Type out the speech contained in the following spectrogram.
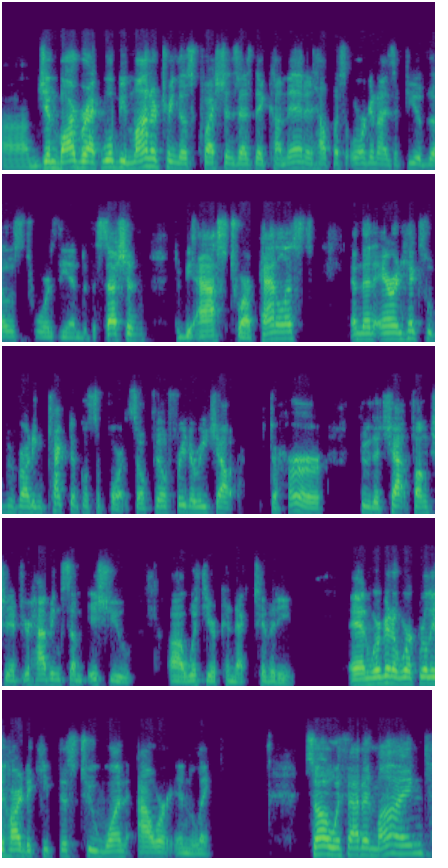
Um, Jim Barborak will be monitoring those questions as they come in and help us organize a few of those towards the end of the session to be asked to our panelists. And then Aaron Hicks will be providing technical support. So feel free to reach out to her through the chat function if you're having some issue uh, with your connectivity. And we're gonna work really hard to keep this to one hour in length. So with that in mind,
